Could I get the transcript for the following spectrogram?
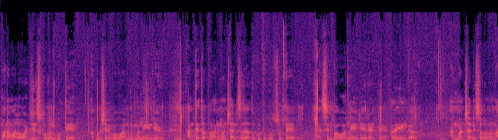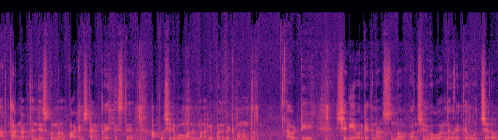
మనం అలవాటు చేసుకోగలిగితే అప్పుడు శని భగవాన్ మిమ్మల్ని ఏం చేయడు. అంతే తప్ప హనుమాన్ చాలీస చదువుకుంటూ కూర్చుంటే శని భగవాన్లు ఏం చేయరంటే అదేం కాదు. హనుమాన్ చాలీసాలో ఉన్న అర్థాన్ని అర్థం చేసుకొని మనం పాటించడానికి ప్రయత్నిస్తే అప్పుడు శని భగవానుడు మనల్ని ఇబ్బంది పెట్టుకొని ఉంటారు. కాబట్టి శని ఎవరికైతే నడుస్తుందో వాళ్ళు శని భగవాన్లు ఎవరైతే వచ్చారో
